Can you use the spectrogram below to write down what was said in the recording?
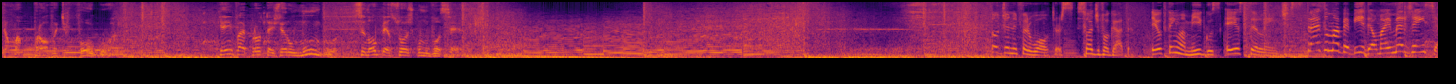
É uma prova de fogo. Quem vai proteger o mundo se não pessoas como você? Jennifer Walters, sou advogada. Eu tenho amigos excelentes. Traz uma bebida, é uma emergência.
